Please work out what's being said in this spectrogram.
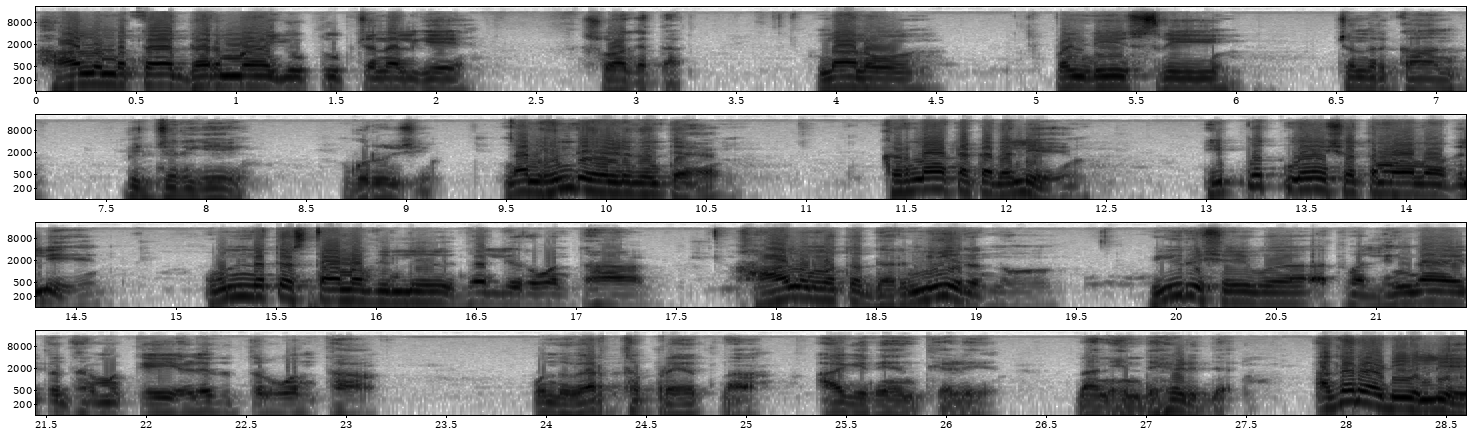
ಹಾಲುಮತ ಧರ್ಮ ಯೂಟ್ಯೂಬ್ ಚಾನಲ್ಗೆ ಸ್ವಾಗತ. ನಾನು ಪಂಡಿತ್ ಶ್ರೀ ಚಂದ್ರಕಾಂತ್ ಬಿಜ್ಜರಿಗೆ ಗುರೂಜಿ. ನಾನು ಹಿಂದೆ ಹೇಳಿದಂತೆ ಕರ್ನಾಟಕದಲ್ಲಿ ಇಪ್ಪತ್ತನೇ ಶತಮಾನದಲ್ಲಿ ಉನ್ನತ ಸ್ಥಾನದಲ್ಲಿರುವಂತಹ ಹಾಲುಮತ ಧರ್ಮೀಯರನ್ನು ವೀರಶೈವ ಅಥವಾ ಲಿಂಗಾಯತ ಧರ್ಮಕ್ಕೆ ಎಳೆದು ತರುವಂತಹ ಒಂದು ವ್ಯರ್ಥ ಪ್ರಯತ್ನ ಆಗಿದೆ ಅಂತ ಹೇಳಿ ನಾನು ಹಿಂದೆ ಹೇಳಿದ್ದೆ. ಅದರ ಅಡಿಯಲ್ಲಿ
